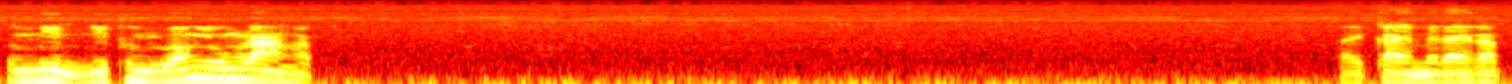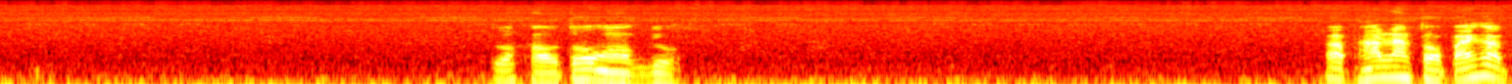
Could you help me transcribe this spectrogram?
พึ่งมิมนี่พึ่งหลวงยุงล่างครับใส่ไก่ไม่ได้ครับ ตัวเขาตัวออกอยู่ครับหาล่างต่อไปครับ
